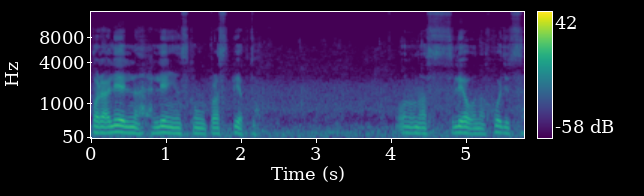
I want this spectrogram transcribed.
параллельно Ленинскому проспекту. Он у нас слева находится.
